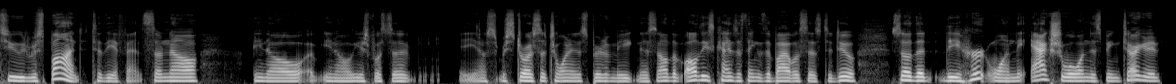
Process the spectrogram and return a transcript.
to respond to the offense. So now, you know, you know, you're supposed to, you know, restore such a one in a spirit of meekness. All the all these kinds of things the Bible says to do. So that the hurt one, the actual one that's being targeted,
